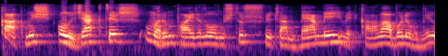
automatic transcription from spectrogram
kalkmış olacaktır. Umarım faydalı olmuştur. Lütfen beğenmeyi ve kanala abone olmayı unutmayın.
